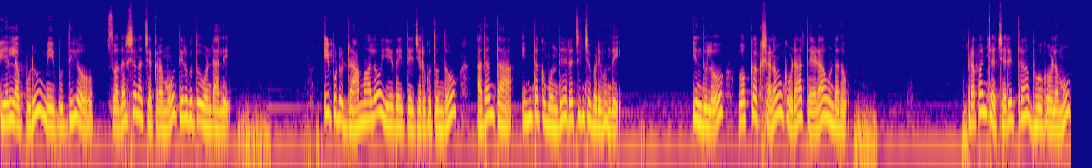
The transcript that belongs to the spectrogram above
ఎల్లప్పుడూ మీ బుద్ధిలో స్వదర్శన చక్రము తిరుగుతూ ఉండాలి. ఇప్పుడు డ్రామాలో ఏదైతే జరుగుతుందో అదంతా ఇంతకు ముందే రచించబడి ఉంది. ఇందులో ఒక్క క్షణం కూడా తేడా ఉండదు. ప్రపంచ చరిత్ర భూగోళము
